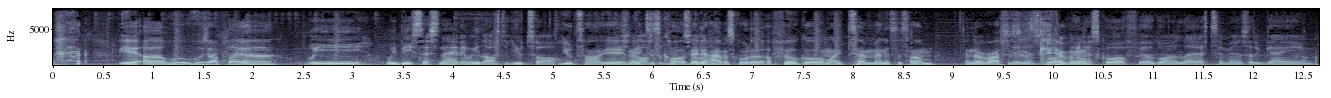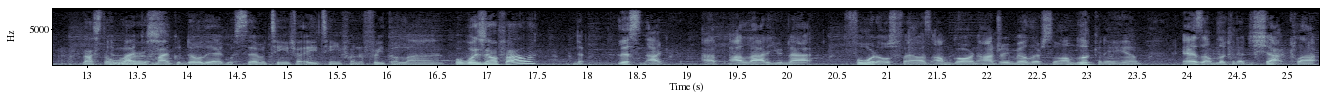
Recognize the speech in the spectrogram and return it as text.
Yeah. Uh, who who's y'all play? Uh, We we beat Cincinnati and we lost to Utah. Utah. Yeah, and they just to called. They didn't haven't scored a, a field goal in like ten minutes or something, and the rush They is didn't, just score, they giving them. didn't score a field goal in the last 10 minutes of the game. That's the and Michael, worst. Michael Doleac was 17 for 18 from the free throw line. Well, was y'all fouling? No, listen, I, I I lie to you not. For those fouls, I'm guarding Andre Miller, so I'm looking at him as I'm looking at the shot clock,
